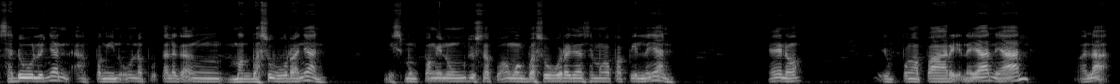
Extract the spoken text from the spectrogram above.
sa dulo niyan, ang Panginoon na po talaga ang magbasura niyan. Mismong Panginoong Diyos na po ang magbasura niyan sa mga papel na yan. Ayan oh. Yung mga pari na yan, yan. Wala.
